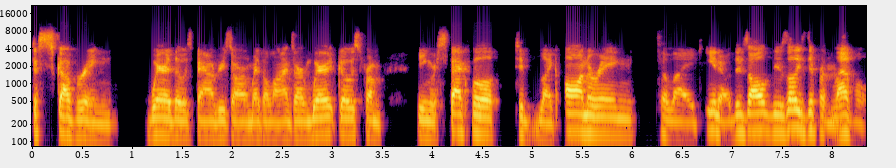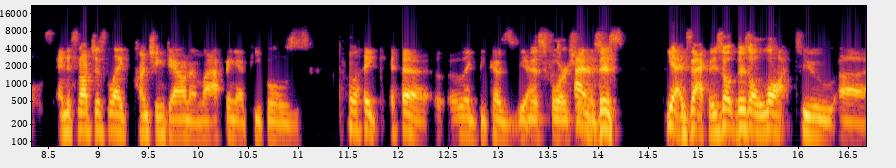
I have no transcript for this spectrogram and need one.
discovering where those boundaries are and where the lines are and where it goes from being respectful to like honoring to like you know there's all there's all these different levels and it's not just like punching down and laughing at people's like uh, like because yeah I don't know, Misfortunes. there's yeah, exactly. There's a, there's a lot to uh,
